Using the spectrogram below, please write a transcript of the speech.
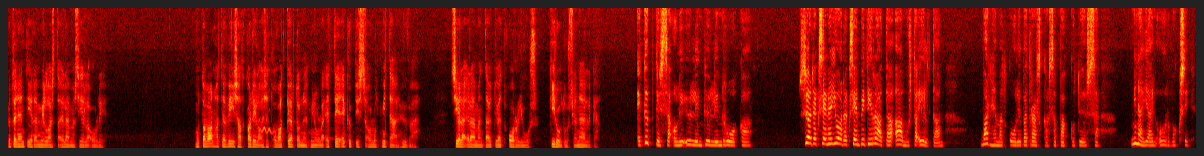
joten en tiedä millaista elämä siellä oli. Mutta vanhat ja viisaat kadilaiset ovat kertoneet minulle, ettei Egyptissä ollut mitään hyvää. Siellä elämän täyttivät orjuus, kidutus ja nälkä. Egyptissä oli yllin kyllin ruokaa. Syödäkseen ja juodakseen piti raataa aamusta iltaan. Vanhemmat kuolivat raskaassa pakkotyössä. Minä jäin orvoksi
